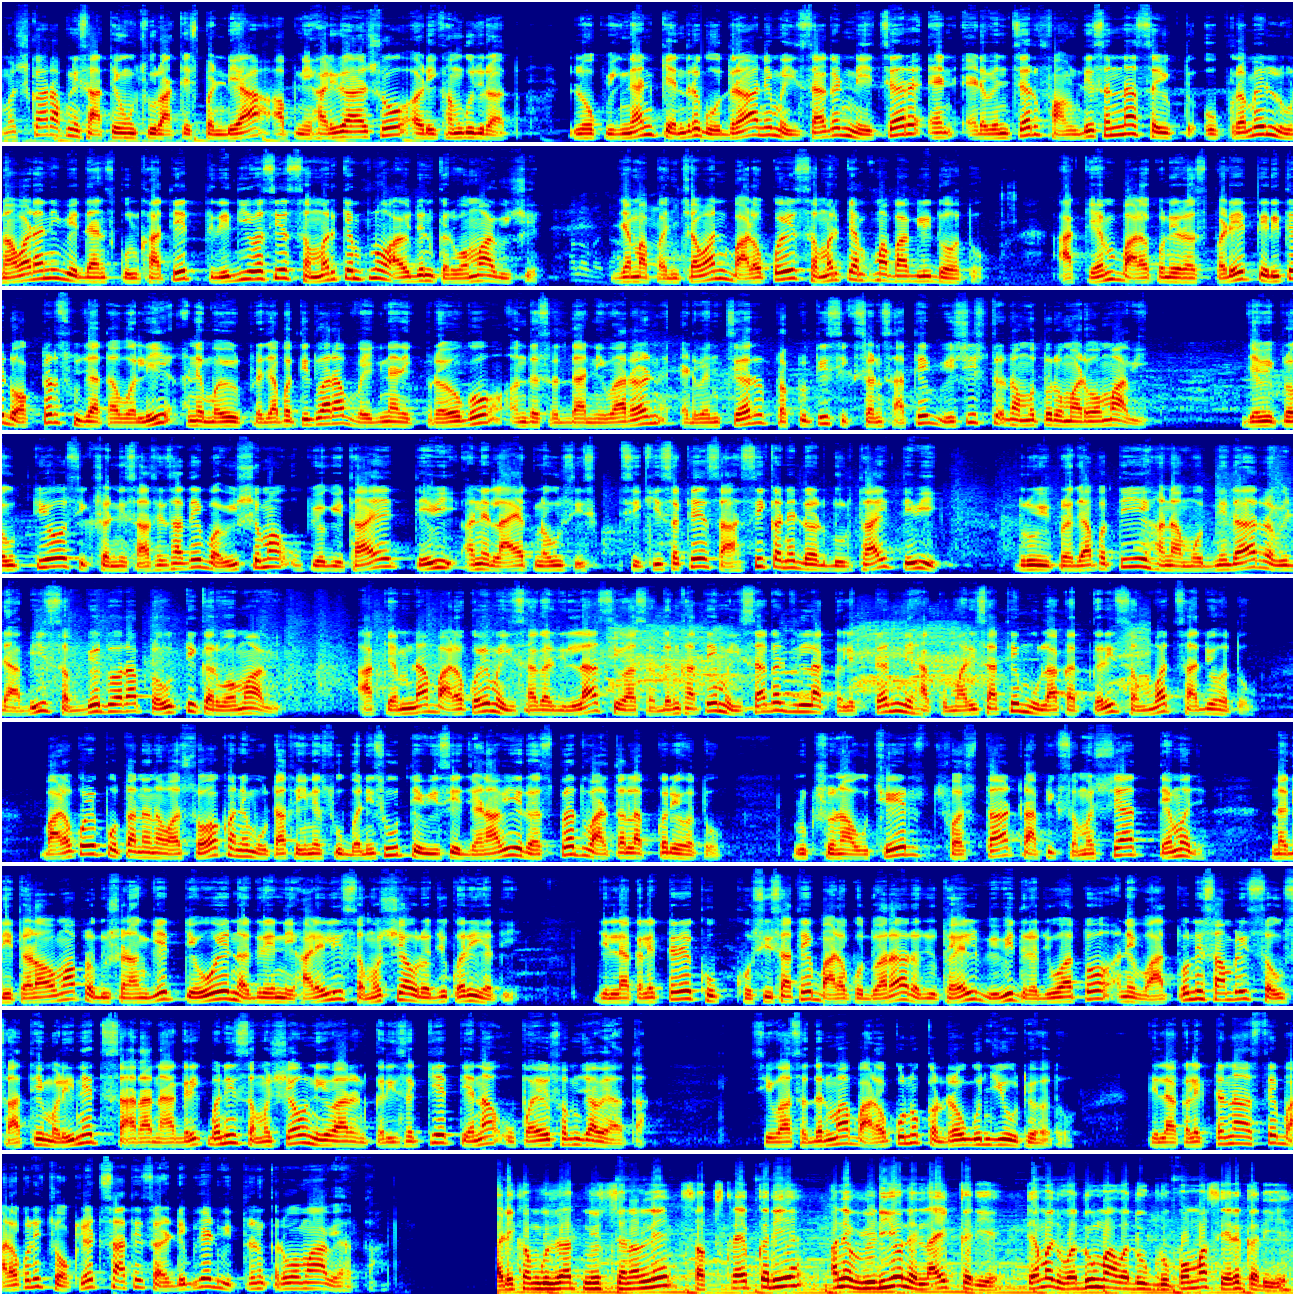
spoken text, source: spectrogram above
નમસ્કાર, આપની સાથે હું છું રાકેશ પંડ્યા. આપની નિહાળી રહ્યા છો અડીખમ ગુજરાત. લોકવિજ્ઞાન કેન્દ્ર ગોધરા અને મહીસાગર નેચર એન્ડ એડવેન્ચર ફાઉન્ડેશનના સંયુક્ત ઉપક્રમે લુણાવાડાની વેદાંત સ્કૂલ ખાતે ત્રિદિવસીય સમર કેમ્પનું આયોજન કરવામાં આવ્યું છે, જેમાં પંચાવન બાળકોએ સમર કેમ્પમાં ભાગ લીધો હતો. આ કેમ્પ બાળકોને રસ પડે તે રીતે ડૉક્ટર સુજાતા વલી અને મયુર પ્રજાપતિ દ્વારા વૈજ્ઞાનિક પ્રયોગો, અંધશ્રદ્ધા નિવારણ, એડવેન્ચર, પ્રકૃતિ શિક્ષણ સાથે વિશિષ્ટ રમતો રમાડવામાં આવી. જેવી પ્રવૃત્તિઓ શિક્ષણની સાથે સાથે ભવિષ્યમાં ઉપયોગી થાય તેવી અને લાયક નવું શીખી શકે, સાહસિક અને ડર દૂર થાય તેવી ધ્રુવી પ્રજાપતિ હના મોદનીદાર રવિ ડાભી સભ્યો દ્વારા પ્રવૃત્તિ કરવામાં આવી. આ કેમ્પના બાળકોએ મહીસાગર જિલ્લા સેવા સદન ખાતે મહીસાગર જિલ્લા કલેક્ટર નેહા સાથે મુલાકાત કરી સંવાદ સાધ્યો હતો. બાળકોએ પોતાના નવા શોખ અને મોટા થઈને શું બનીશું તે વિશે જણાવી રસપ્રદ વાર્તાલાપ કર્યો હતો. વૃક્ષોના ઉછેર, સ્વચ્છતા, ટ્રાફિક સમસ્યા તેમજ નદી તળાવમાં પ્રદૂષણ અંગે તેઓએ નજરે નિહાળેલી સમસ્યાઓ રજૂ કરી હતી. જિલ્લા કલેક્ટરે ખૂબ ખુશી સાથે બાળકો દ્વારા રજૂ થયેલ વિવિધ રજૂઆતો અને વાતોને સાંભળી સૌ સાથે મળીને સારા નાગરિક બની સમસ્યાઓ નિવારણ કરી શકીએ તેના ઉપાયો સમજાવ્યા હતા. સેવા સદનમાં બાળકોનો કલરવ ગુંજી ઉઠ્યો હતો. જિલ્લા કલેક્ટરના હસ્તે બાળકોને ચોકલેટ સાથે સર્ટિફિકેટ વિતરણ કરવામાં આવ્યા હતા. અડીખમ ગુજરાત ન્યૂઝ ચેનલને સબસ્ક્રાઇબ કરીએ અને વિડીયોને લાઇક કરીએ. તેમજ વધુમાં વધુ ગ્રુપોમાં શેર કરીએ.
